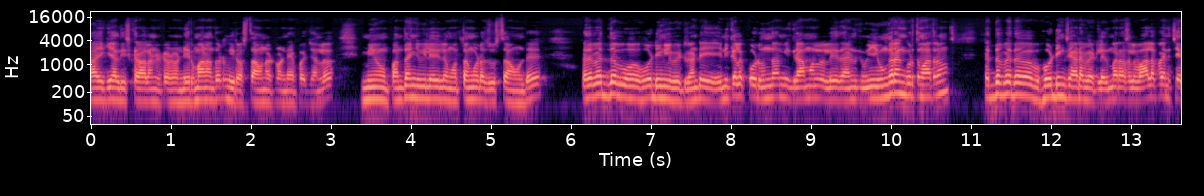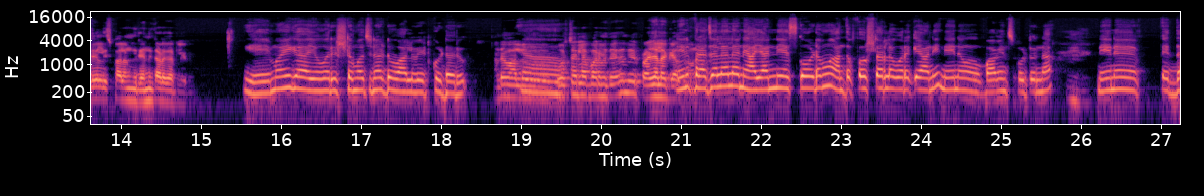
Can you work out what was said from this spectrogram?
రాజకీయాలు తీసుకురావాలనేటువంటి నిర్మాణంతో మీరు వస్తా ఉన్నటువంటి నేపథ్యంలో మేము పంతంగి విలేజ్లో మొత్తం కూడా చూస్తా ఉంటే పెద్ద పెద్ద హోర్డింగ్లు పెట్టారు. అంటే ఎన్నికల కోడ్ ఉందా మీ గ్రామంలో లేదా? మీ ఉంగరం గుర్తు మాత్రం పెద్ద పెద్ద హోర్డింగ్స్ ఆడబెట్టలేదు. మరి అసలు వాళ్ళపైన చర్యలు తీసుకోవాలని మీరు ఎందుకు అడగట్లేదు? ఏమో ఇక ఎవరు ఇష్టం వచ్చినట్టు వాళ్ళు పెట్టుకుంటారు. అంటే వాళ్ళు పోస్టర్ల పరిమితి అయితే మీరు ప్రజలకు నేను ప్రజలని అవన్నీ వేసుకోవడము అంత పోస్టర్ల వరకే అని నేను భావించుకుంటున్నా. నేనే పెద్ద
